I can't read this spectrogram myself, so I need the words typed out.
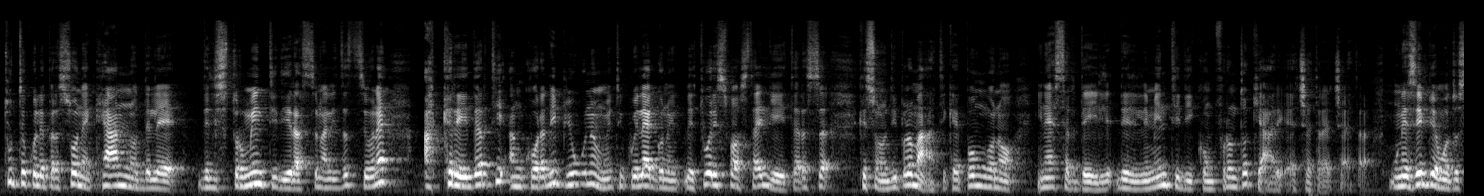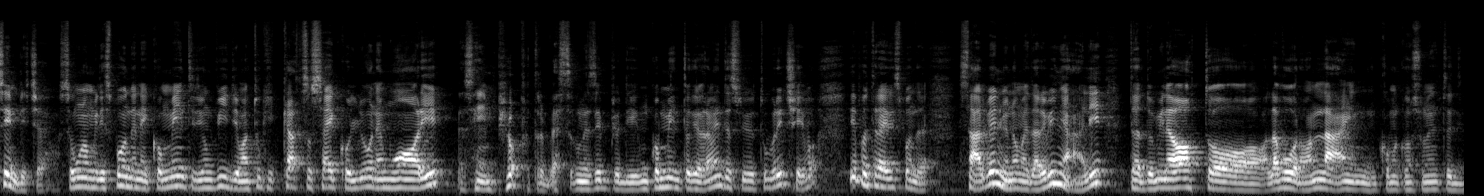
tutte quelle persone che hanno delle, degli strumenti di razionalizzazione a crederti ancora di più nel momento in cui leggono le tue risposte agli haters che sono diplomatiche, pongono in essere degli, degli elementi di confronto chiari, eccetera, eccetera. Un esempio molto semplice, se uno mi risponde nei commenti di un video ma tu chi cazzo sei coglione muori, esempio, potrebbe essere un esempio di un commento che veramente su YouTube ricevo, io potrei rispondere salve, il mio nome è Dario Vignali, dal 2008 lavoro online come consulente di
